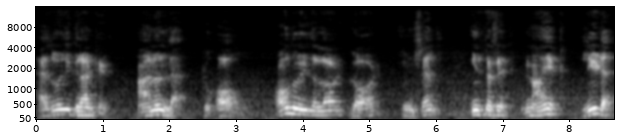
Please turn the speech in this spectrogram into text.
has only granted Ananda to all. Although he is the Lord God himself, instead of a Nayak leader,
